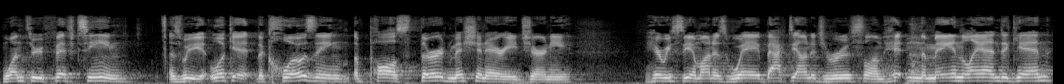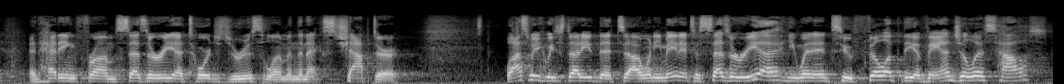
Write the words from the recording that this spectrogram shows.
1 through 15, as we look at the closing of Paul's third missionary journey. Here we see him on his way back down to Jerusalem, hitting the mainland again, and heading from Caesarea towards Jerusalem in the next chapter. Last week we studied that uh, when he made it to Caesarea, he went into Philip the evangelist's house.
